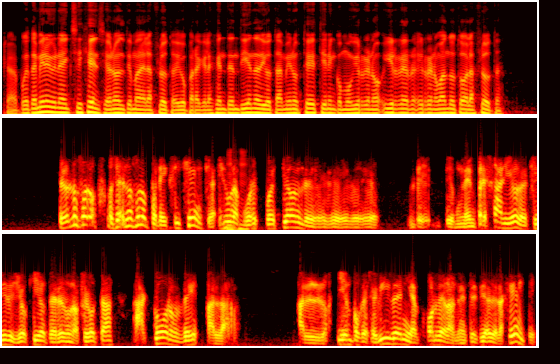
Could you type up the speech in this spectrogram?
Claro, porque también hay una exigencia, ¿no? El tema de la flota, digo, para que la gente entienda, digo, también ustedes tienen como ir, ir, renovando toda la flota. Pero no solo, o sea, no solo por exigencia, es una cuestión de de, un empresario decir yo quiero tener una flota acorde a la a los tiempos que se viven y acorde a las necesidades de la gente.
